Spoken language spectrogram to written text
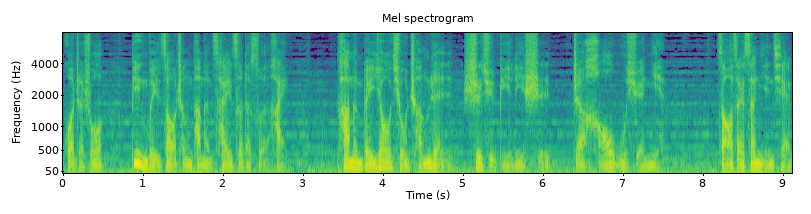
或者说，并未造成他们猜测的损害。他们被要求承认失去比利时，这毫无悬念。早在三年前，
